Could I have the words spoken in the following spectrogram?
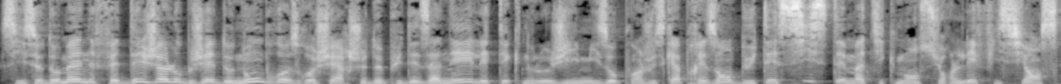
Si ce domaine fait déjà l'objet de nombreuses recherches depuis des années, les technologies mises au point jusqu'à présent butaient systématiquement sur l'efficience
